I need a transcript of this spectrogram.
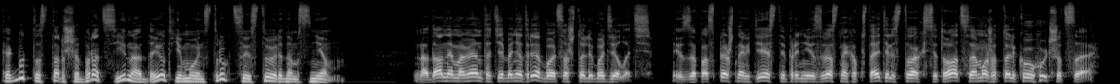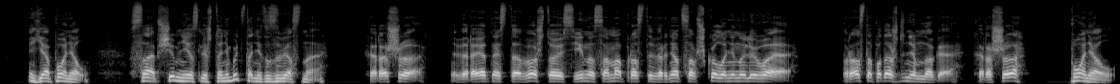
как будто старший брат Сина отдает ему инструкции, стоя рядом с ним. «На данный момент от тебя не требуется что-либо делать. Из-за поспешных действий при неизвестных обстоятельствах ситуация может только ухудшиться». «Я понял. Сообщи мне, если что-нибудь станет известно». «Хорошо. Вероятность того, что Сина сама просто вернется в школу, не нулевая. Просто подожди немного, хорошо?» «Понял».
